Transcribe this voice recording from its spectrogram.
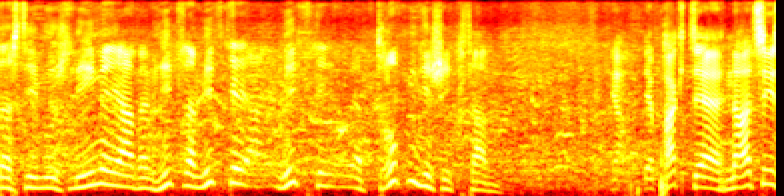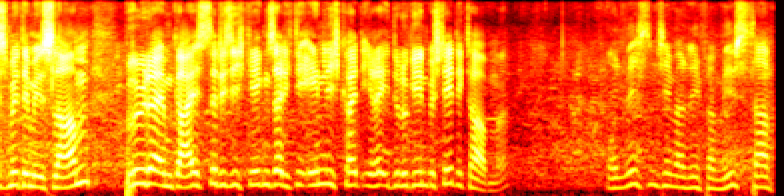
dass die Muslime ja beim Hitler mitge mitge äh, Truppen geschickt haben. Ja, der Pakt der Nazis mit dem Islam, Brüder im Geiste, die sich gegenseitig die Ähnlichkeit ihrer Ideologien bestätigt haben. Ne? Und wissen Sie, was ich vermisst habe?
